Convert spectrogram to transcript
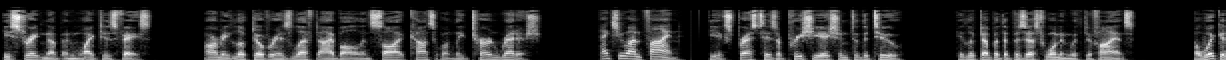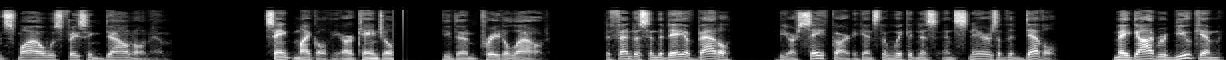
He straightened up and wiped his face. Army looked over his left eyeball and saw it consequently turn reddish. Thanks you, I'm fine. He expressed his appreciation to the two. He looked up at the possessed woman with defiance. A wicked smile was facing down on him. Saint Michael the Archangel, He then prayed aloud. defend us in the day of battle. Be our safeguard against the wickedness and snares of the devil. May God rebuke him,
